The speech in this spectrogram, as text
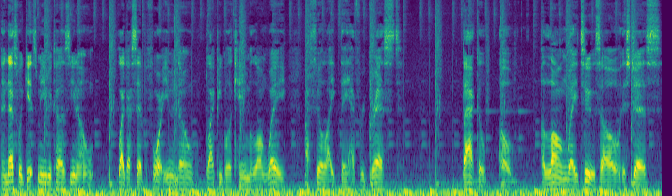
and that's what gets me because you know like i said before even though black people came a long way i feel like they have regressed back a, a, a long way too so it's just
